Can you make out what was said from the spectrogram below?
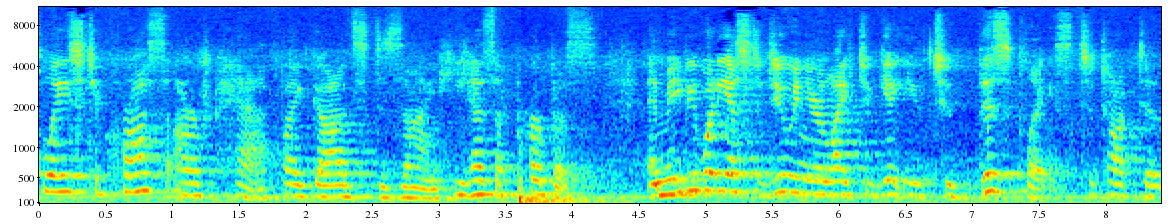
placed to cross our path by God's design. He has a purpose, And maybe what he has to do in your life to get you to this place, to talk to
